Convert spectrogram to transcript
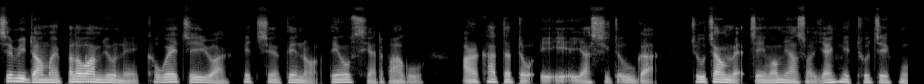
ချင်းပြည်တောင်ပိုင်းပလောဝမြို့နယ်ခဝဲကျေးရွာနှစ်ချင်းသင်းတော်တင်းအုပ်ဆရာတပားကိုအာရခတ်တပ်တော် AA အရာရှိတဦးကကျိုးချောင်းမဲ့အချိန်ပေါင်းများစွာရိုက်နှစ်ထိုးကျိတ်မှု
